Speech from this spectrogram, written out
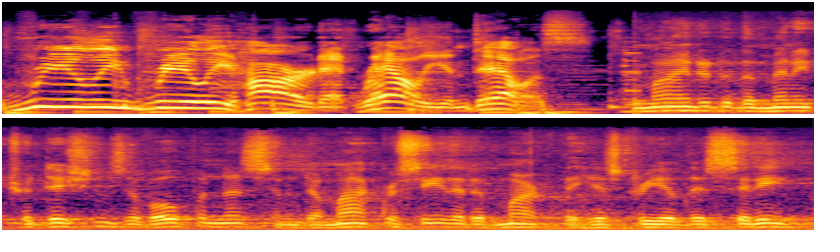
really, really hard at rally in Dallas. Reminded of the many traditions of openness and democracy that have marked the history of this city.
